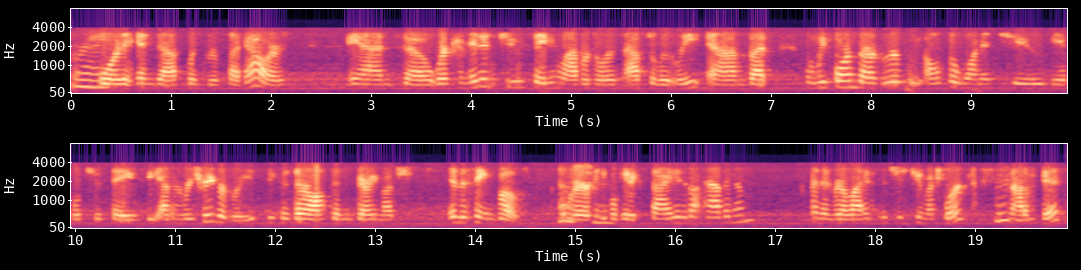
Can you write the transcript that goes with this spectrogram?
right. or they end up with groups like ours. And so we're committed to saving Labradors, absolutely. Um, but when we formed our group, we also wanted to be able to save the other retriever breeds because they're often very much in the same boat, oh, where sure. people get excited about having them and then realize it's just too much work, mm-hmm. not a fit.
